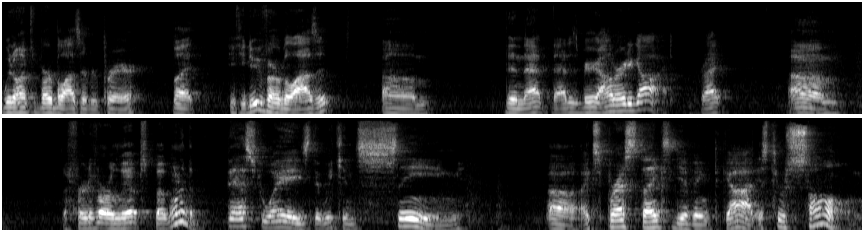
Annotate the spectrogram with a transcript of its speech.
We don't have to verbalize every prayer, but if you do verbalize it, um, then that, that is very honoring to God, right? Um, the fruit of our lips, but one of the best ways that we can sing, uh, express thanksgiving to God is through song,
